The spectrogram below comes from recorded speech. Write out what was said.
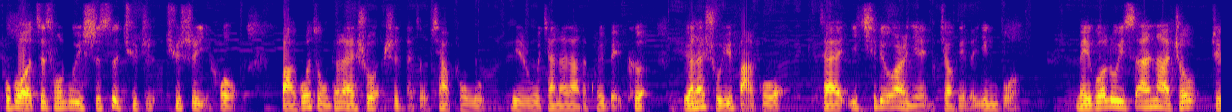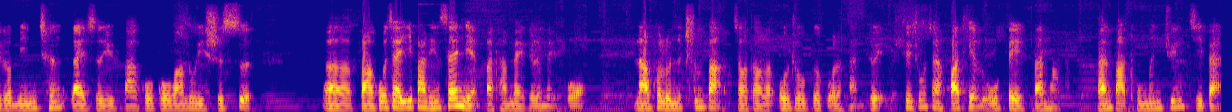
不过，自从路易十四去世去世以后，法国总的来说是在走下坡路。例如，加拿大的魁北克原来属于法国，在一七六二年交给了英国。美国路易斯安那州这个名称来自于法国国王路易十四，呃，法国在一八零三年把它卖给了美国。拿破仑的称霸遭到了欧洲各国的反对，最终在滑铁卢被反法反法同盟军击败。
